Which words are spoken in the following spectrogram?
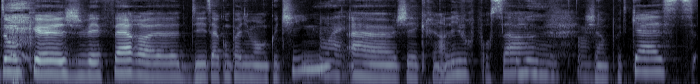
Donc, euh, je vais faire euh, des accompagnements en coaching. Euh, j'ai écrit un livre pour ça. j'ai un podcast.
